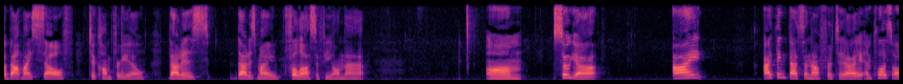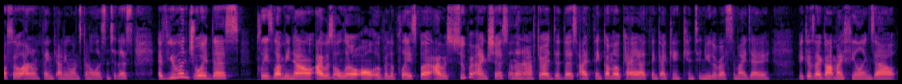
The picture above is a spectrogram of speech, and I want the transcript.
about myself to come for you. That is that is my philosophy on that. Um, so yeah, I I think that's enough for today. And plus, also, I don't think anyone's going to listen to this. If you enjoyed this, please let me know. I was a little all over the place, but I was super anxious. And then after I did this, I think I'm okay. I think I can continue the rest of my day because I got my feelings out.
